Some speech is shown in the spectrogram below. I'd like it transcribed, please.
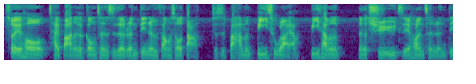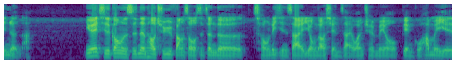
最后才把那个工程师的人盯人防守打，就是把他们逼出来啊，逼他们。那个区域直接换成人盯人啊，因为其实工程师那套区域防守是真的从例行赛用到现在完全没有变过，他们也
